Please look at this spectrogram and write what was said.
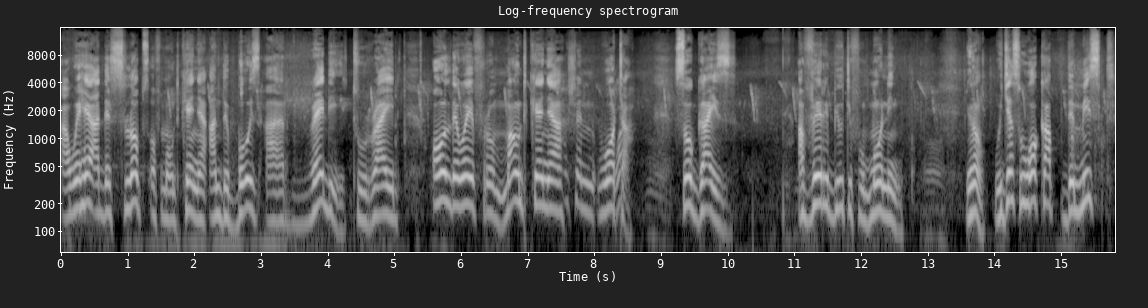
uh, we're here at the slopes of Mount Kenya, and the boys are ready to ride all the way from Mount Kenya ocean water. So, guys, a very beautiful morning. You know, we just woke up. The mist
